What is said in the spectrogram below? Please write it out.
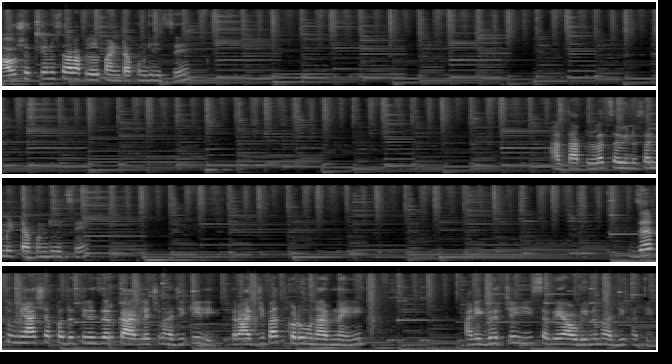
आवश्यकतेनुसार आपल्याला पाणी टाकून घ्यायचे. आता आपल्याला चवीनुसार मीठ टाकून घ्यायचे जर तुम्ही अशा पद्धतीने जर कारल्याची भाजी केली तर अजिबात कडू होणार नाही. आणि घरचेही सगळे आवडीनं भाजी खातील.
